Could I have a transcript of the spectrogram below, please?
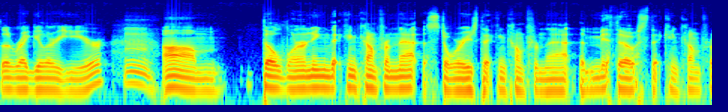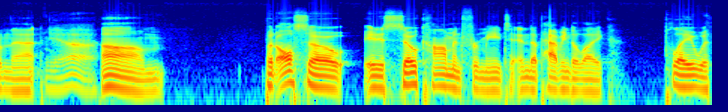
the regular year. Mm, Um, the learning that can come from that, the stories that can come from that, the mythos that can come from that. yeah. Um, but also, it is so common for me to end up having to like play with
